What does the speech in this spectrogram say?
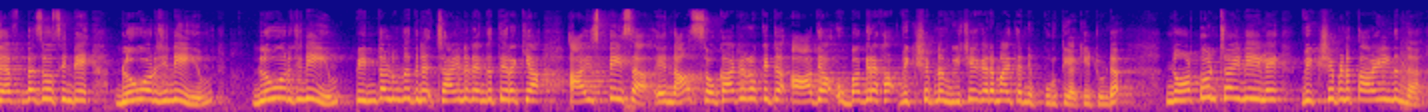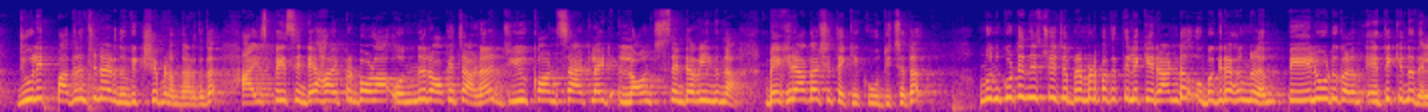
ജെഫ് ബസോസിന്റെ ബ്ലൂ ഒറിജിനെയും ബ്ലൂ ഒറിജിനെയും പിന്തള്ളുന്നതിന് ചൈന രംഗത്തിറക്കിയ ഐസ്പേസ് എന്ന സ്വകാര്യ റോക്കറ്റ് ആദ്യ ഉപഗ്രഹ വിക്ഷേപണം വിജയകരമായി തന്നെ പൂർത്തിയാക്കിയിട്ടുണ്ട്. നോർത്തോൺ ചൈനയിലെ വിക്ഷേപണ തറയിൽ നിന്ന് ജൂലൈ പതിനഞ്ചിനായിരുന്നു വിക്ഷേപണം നടന്നത്. ഐസ്പേസിന്റെ ഹൈപ്പർബോള ഒന്ന് റോക്കറ്റാണ് ജിയുകോൺ സാറ്റലൈറ്റ് ലോഞ്ച് സെന്ററിൽ നിന്ന് ബഹിരാകാശത്തേക്ക് കൂതിച്ചത്. മുൻകൂട്ടി നിശ്ചയിച്ച ഭ്രമണപഥത്തിലേക്ക് രണ്ട് ഉപഗ്രഹങ്ങളും പേലോഡുകളും എത്തിക്കുന്നതിൽ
